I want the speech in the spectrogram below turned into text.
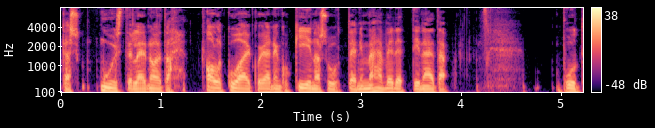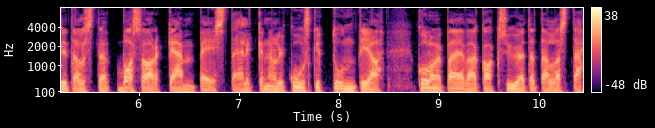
tässä muistelee noita alkuaikoja niin kuin Kiinan suhteen, niin mehän vedettiin näitä puhuttiin tällaista basar-kämpeistä, eli ne oli 60 tuntia, kolme päivää, kaksi yötä tällaista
